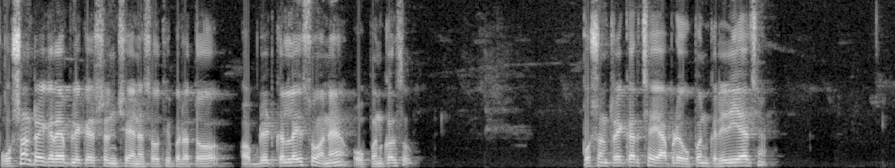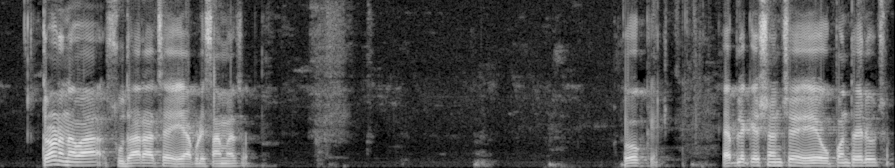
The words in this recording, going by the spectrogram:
પોષણ ટ્રેકર એપ્લિકેશન છે, એને સૌથી પહેલાં તો અપડેટ કરી લઈશું અને ઓપન કરશું. પોષણ ટ્રેકર છે, એ આપણે ઓપન કરી રહ્યા છે. ત્રણ નવા સુધારા છે, એ આપણી સામે છે. ઓકે એપ્લિકેશન છે એ ઓપન થઈ રહ્યું છે.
